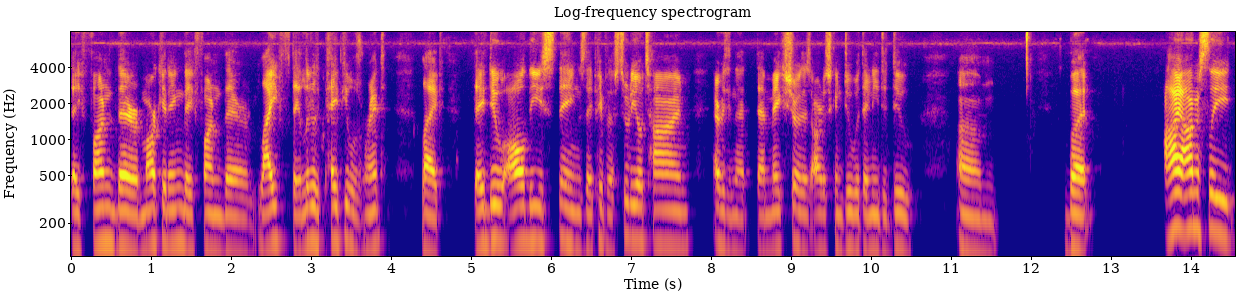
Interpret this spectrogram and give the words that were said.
They fund their marketing. They fund their life. They literally pay people's rent. Like they do all these things. They pay for the studio time everything that that makes sure this artist can do what they need to do um, but i honestly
